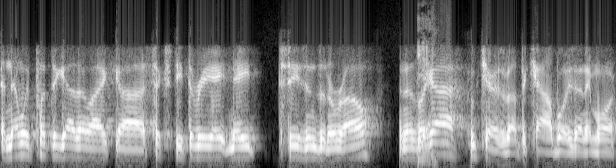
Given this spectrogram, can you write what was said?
and then we put together like uh, 63, eight, and eight seasons in a row. And it was like, yeah. ah, who cares about the Cowboys anymore?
